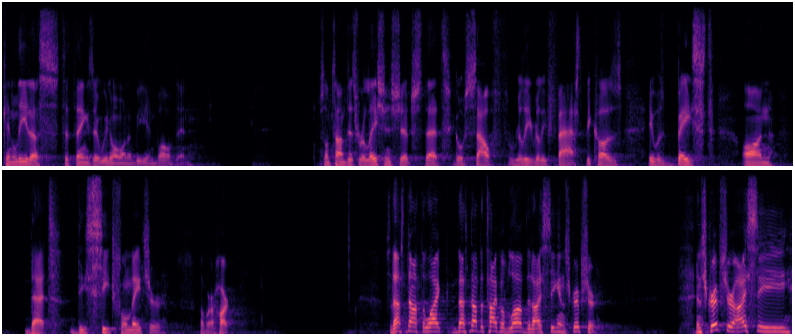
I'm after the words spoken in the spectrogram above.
can lead us to things that we don't want to be involved in. Sometimes it's relationships that go south really, really fast because it was based on that deceitful nature of our heart. So that's not the like that's not the type of love that I see in scripture. In scripture I see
